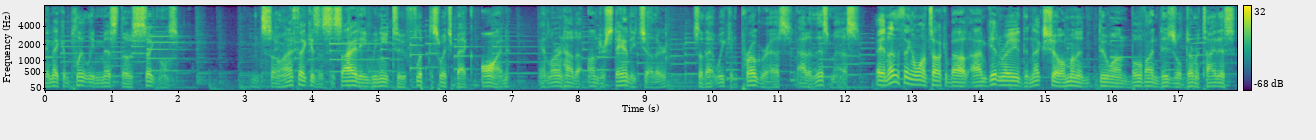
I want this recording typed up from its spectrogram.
they may completely miss those signals. So I think as a society, we need to flip the switch back on and learn how to understand each other so that we can progress out of this mess. Hey, another thing I want to talk about, I'm getting ready, the next show I'm going to do on bovine digital dermatitis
